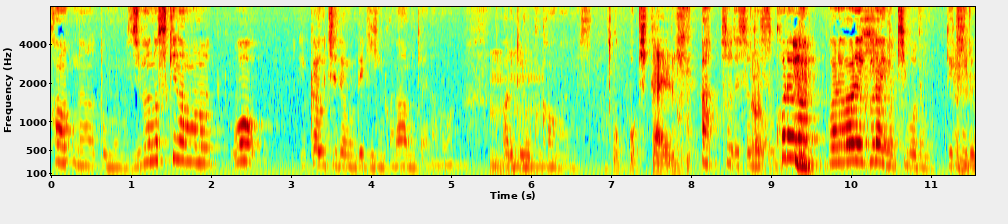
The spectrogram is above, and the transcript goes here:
かなと思います。自分の好きなものを一回うちでもできひんかなみたいなのは割とよく考えます。お置き換える。あそうですそうです。これは我々ぐらいの規模でもできる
